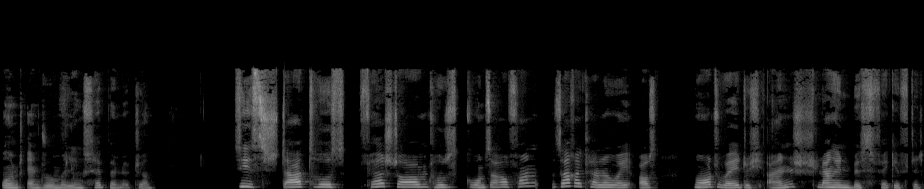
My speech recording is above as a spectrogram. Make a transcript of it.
und Andrew Millings Verbündete. Sie ist Status verstorben, Todesgrund Sarah von Sarah Calloway aus Nordway durch einen Schlangenbiss vergiftet.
